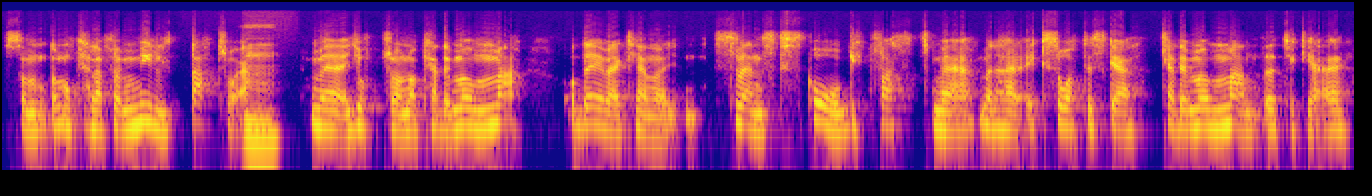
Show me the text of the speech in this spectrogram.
som de kallar för mylta tror jag mm. med hjortron och kardemumma. Och det är verkligen svensk skog fast med, med den här exotiska kardemumman. Det tycker jag är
